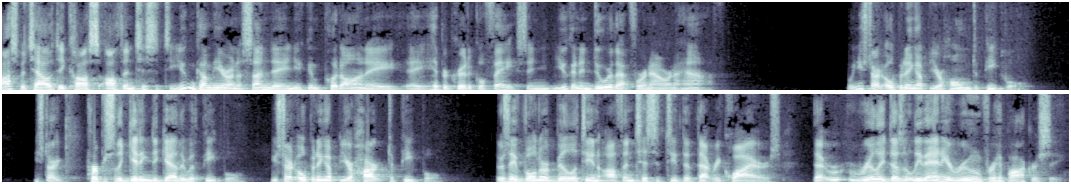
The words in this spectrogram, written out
Hospitality costs authenticity. You can come here on a Sunday and you can put on a, a hypocritical face and you can endure that for an hour and a half. When you start opening up your home to people, you start purposely getting together with people, you start opening up your heart to people. There's a vulnerability and authenticity that that requires that really doesn't leave any room for hypocrisy.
